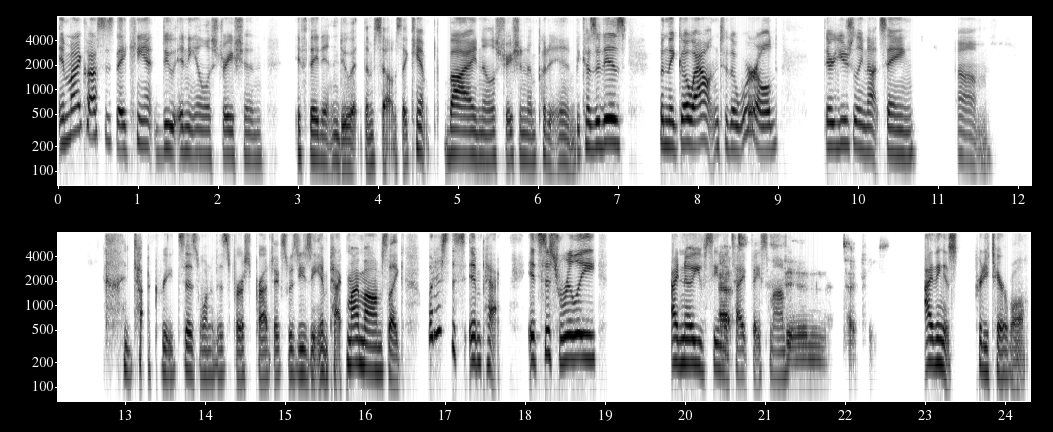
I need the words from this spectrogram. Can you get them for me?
in my classes they can't do any illustration if they didn't do it themselves they can't buy an illustration and put it in because it is when they go out into the world they're usually not saying um Doc Reed says one of his first projects was using impact. My mom's like, "What is this impact?" It's this really. I know you've seen That's the typeface, mom. Thin typeface. I think it's pretty terrible.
